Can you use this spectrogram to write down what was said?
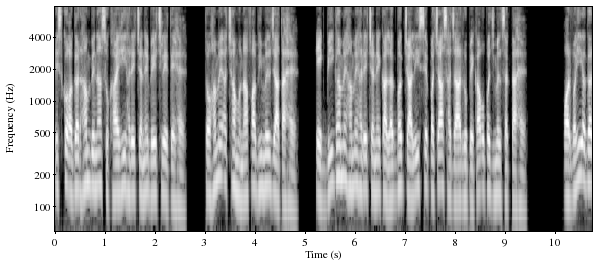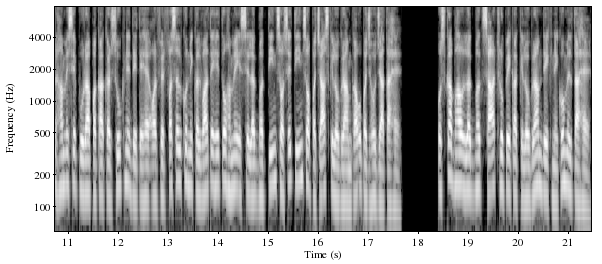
इसको अगर हम बिना सुखाए ही हरे चने बेच लेते हैं तो हमें अच्छा मुनाफा भी मिल जाता है। एक बीघा में हमें हरे चने का लगभग चालीस से पचास हज़ार रुपये का उपज मिल सकता है। और वही अगर हम इसे पूरा पकाकर सूखने देते हैं और फिर फ़सल को निकलवाते हैं तो हमें इससे लगभग 300 से 350 किलोग्राम का उपज हो जाता है। उसका भाव लगभग साठ रुपये का किलोग्राम देखने को मिलता है।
